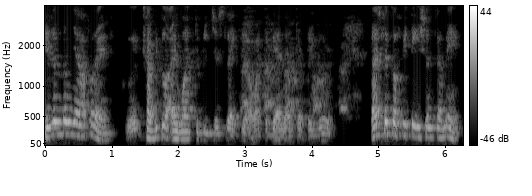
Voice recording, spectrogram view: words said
Tinanong niya ako eh. Sabi ko, I want to be just like you. I want to be an entrepreneur. Tapos nag-computation kami.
